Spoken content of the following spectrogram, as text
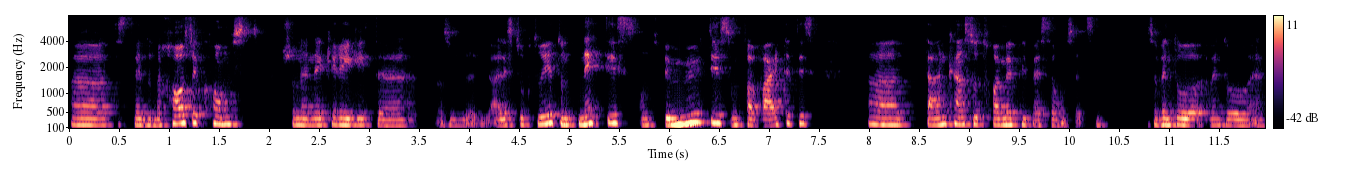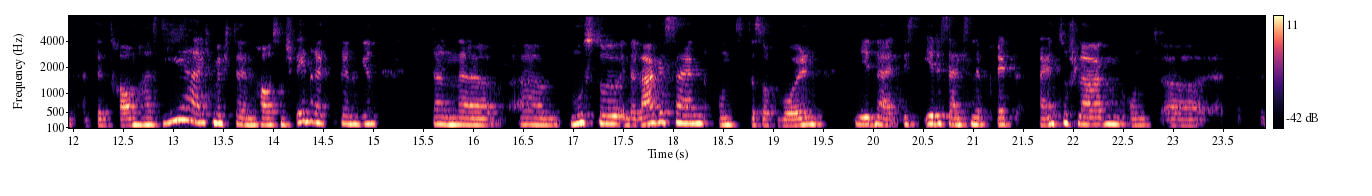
dass wenn du nach Hause kommst, schon eine geregelte, also alles strukturiert und nett ist und bemüht ist und verwaltet ist, äh, dann kannst du Träume viel besser umsetzen. Also wenn du, wenn du den Traum hast, ja, ich möchte ein Haus in Schweden renovieren, dann äh, äh, musst du in der Lage sein und das auch wollen, jeden, jedes einzelne Brett einzuschlagen und äh,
